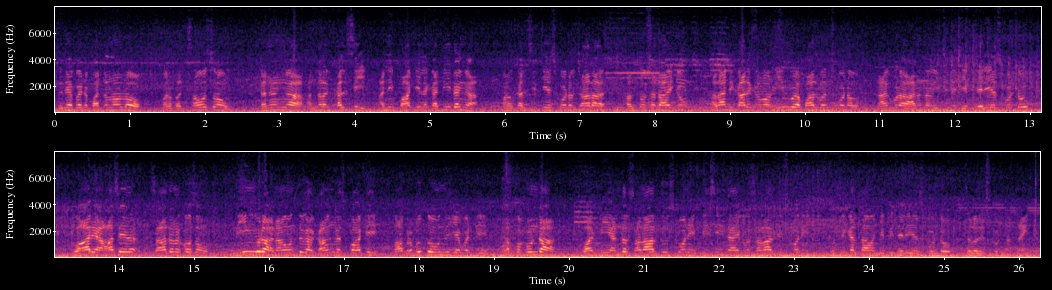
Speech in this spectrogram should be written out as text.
సూర్యాపేట పట్టణంలో మన ప్రతి సంవత్సరం ఘనంగా అందరం కలిసి అన్ని పార్టీలకు అతీతంగా మనం కలిసి చేసుకోవడం చాలా సంతోషదాయకం. అలాంటి కార్యక్రమం నేను కూడా పాల్పంచుకోవడం నాకు కూడా ఆనందం ఇచ్చిందని చెప్పి తెలియజేసుకుంటూ వారి ఆశయ సాధన కోసం నేను కూడా నా వంతుగా కాంగ్రెస్ పార్టీ మా ప్రభుత్వం ఉంది చేపట్టి తప్పకుండా వారి మీ అందరు సలహాలు చూసుకొని పీసీ నాయకుల సలహాలు తీసుకొని ముందుకెళ్తామని చెప్పి తెలియజేసుకుంటూ సెలవు తీసుకుంటున్నాను. థ్యాంక్ యూ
